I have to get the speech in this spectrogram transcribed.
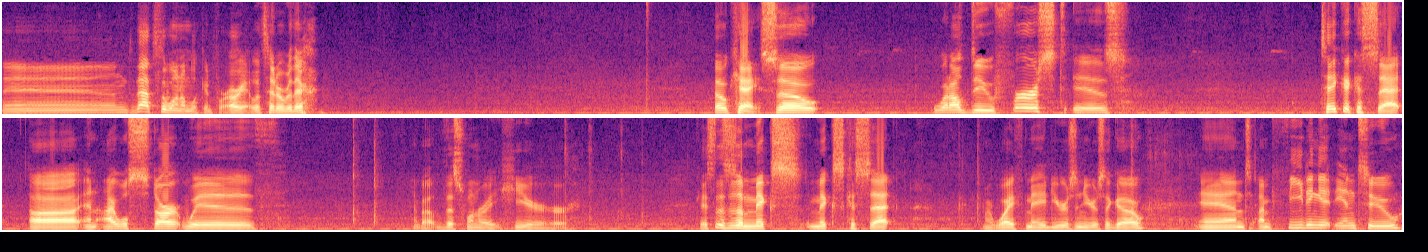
And that's the one I'm looking for. All right, let's head over there. Okay, so what I'll do first is take a cassette uh, and I will start with, how about this one right here? Okay, so this is a mix, mix cassette my wife made years and years ago. And I'm feeding it into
